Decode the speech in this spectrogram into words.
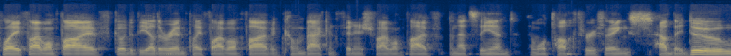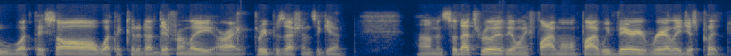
play five on five, go to the other end, play five on five, and come back and finish five on five. And that's the end. And we'll talk through things, how they do, what they saw, what they could have done differently. All right, three possessions again. Um, and so that's really the only five on five. We very rarely just put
